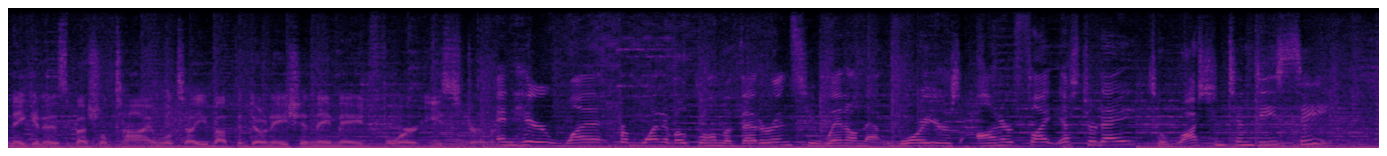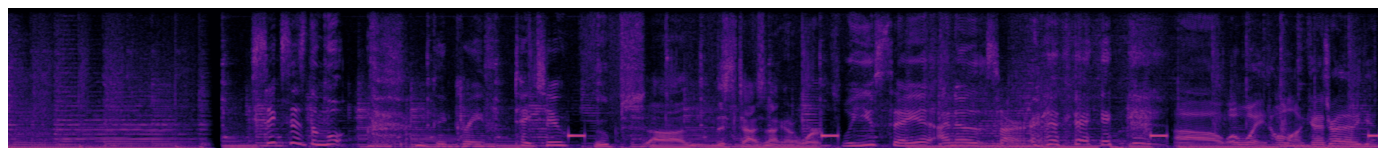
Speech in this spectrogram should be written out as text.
make it a special time. We'll tell you about the donation they made for Easter. And hear one from one of Oklahoma veterans who went on that Warriors honor flight yesterday to Washington, D.C. Six is the more. Good grief. Take two. Oops, uh, this time's not going to work. Will you say it? I know. Sorry. okay. Uh, well, wait, hold on. Can I try that again?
